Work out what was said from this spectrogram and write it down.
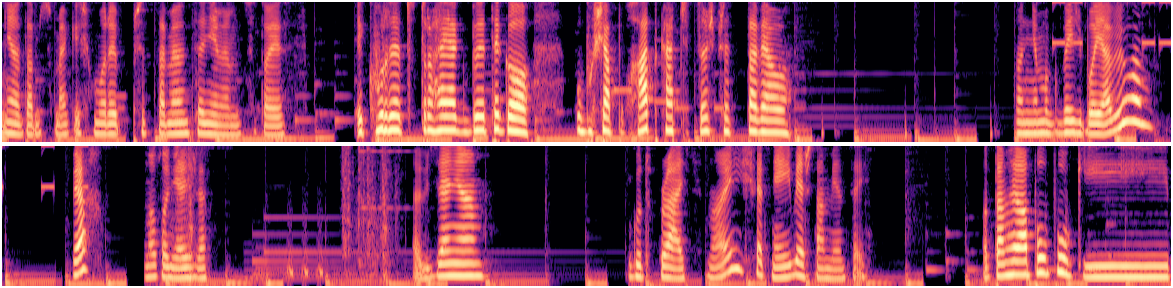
Nie no, tam są jakieś chmury przedstawiające, nie wiem co to jest. I kurde, to trochę jakby tego Kubusia Puchatka czy coś przedstawiało. No nie mógł wyjść, bo ja byłam? w drzwiach? No to nieźle. Do widzenia. Good price. No i świetnie, i bierz tam więcej. Bo tam chyba pół półki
